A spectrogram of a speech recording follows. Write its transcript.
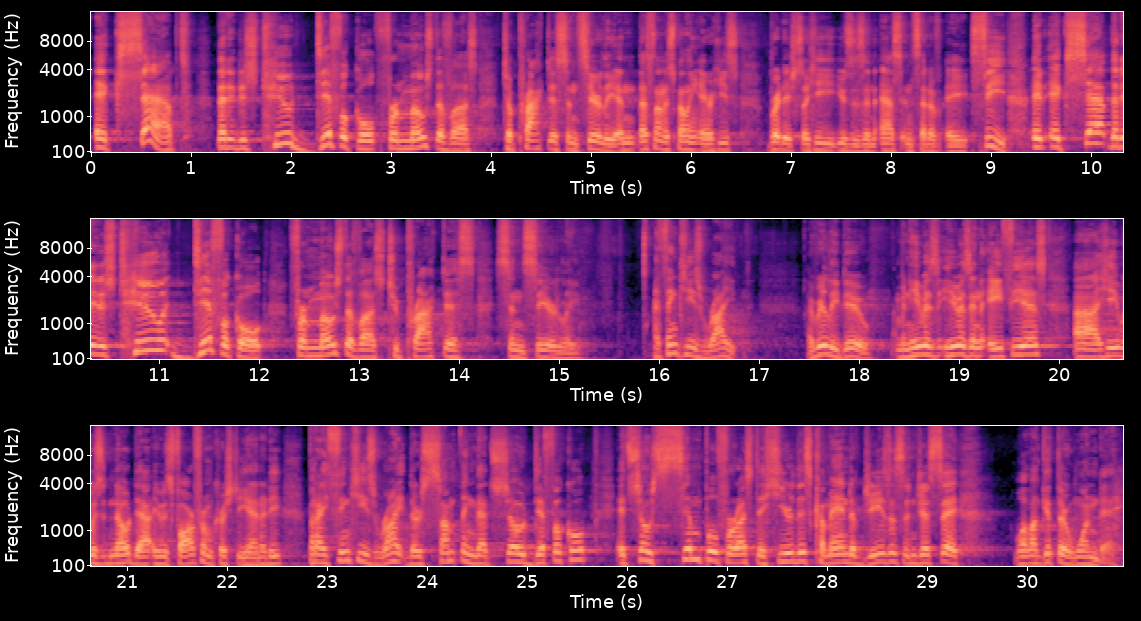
except that it is too difficult for most of us to practice sincerely. And that's not a spelling error. He's British, so he uses an S instead of a C. It, except that it is too difficult for most of us to practice sincerely. I think he's right. I really do. I mean, he was, he was an atheist. Uh, he was no doubt, he was far from Christianity. But I think he's right. There's something that's so difficult. It's so simple for us to hear this command of Jesus and just say, well, I'll get there one day.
